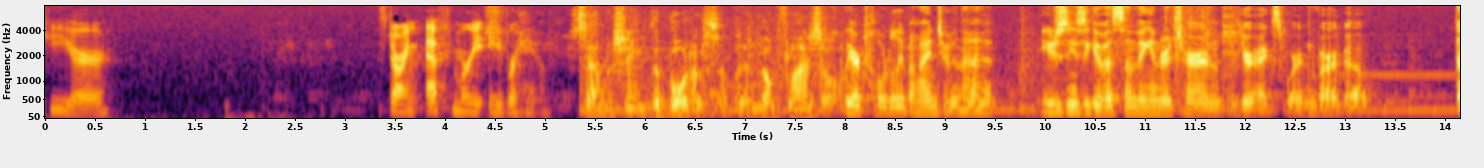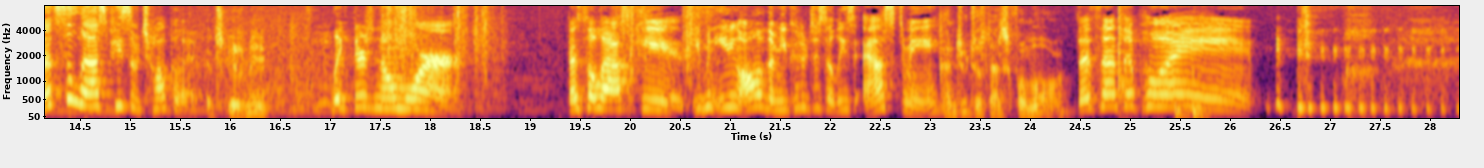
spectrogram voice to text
here, starring F. Murray Abraham. establishing the borders of the no-fly zone. We are totally behind you in that. You just need to give us something in return with your export embargo. That's the last piece of chocolate. Excuse me? Like, there's no more. That's the last piece. You've been eating all of them. You could have just at least asked me. Can't you just ask for more? That's not the point.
